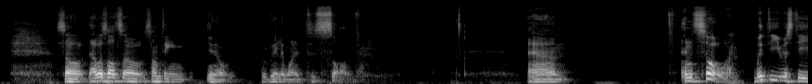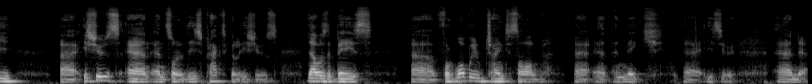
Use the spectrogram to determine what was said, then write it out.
so that was also something you know I really wanted to solve. Um, and so with the USD uh, issues and and sort of these practical issues, that was the base uh, for what we were trying to solve uh, and, and make uh, easier. And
